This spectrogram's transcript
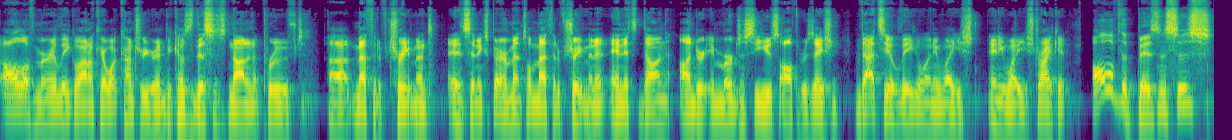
All of them are illegal. I don't care what country you're in because this is not an approved uh, method of treatment. It's an experimental method of treatment and it's done under emergency use authorization. That's illegal anyway you, any way you strike it. All of the businesses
